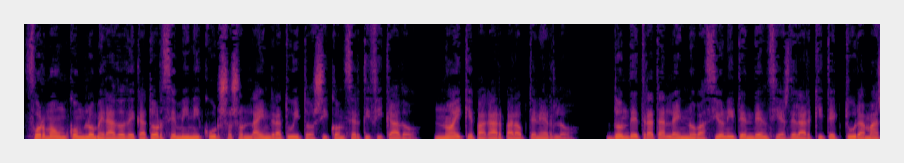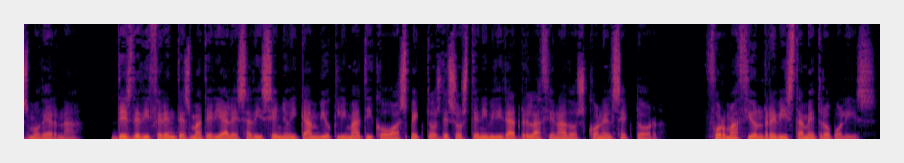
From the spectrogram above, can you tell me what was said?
Forma un conglomerado de 14 mini cursos online gratuitos y con certificado, no hay que pagar para obtenerlo, donde tratan la innovación y tendencias de la arquitectura más moderna, desde diferentes materiales a diseño y cambio climático o aspectos de sostenibilidad relacionados con el sector. Formación Revista Metrópolis.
